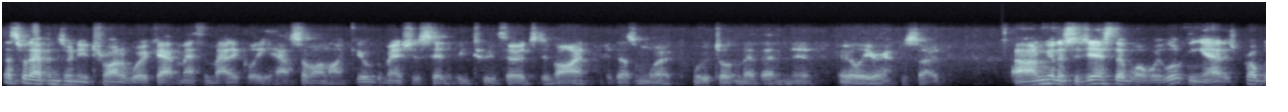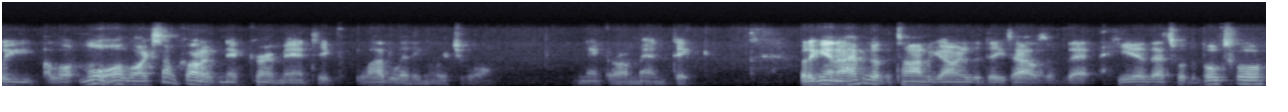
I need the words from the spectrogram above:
That's what happens when you try to work out mathematically how someone like Gilgamesh is said to be two thirds divine. It doesn't work. We were talking about that in an earlier episode. Uh, I'm going to suggest that what we're looking at is probably a lot more like some kind of necromantic bloodletting ritual. Necromantic. But again, I haven't got the time to go into the details of that here. That's what the book's for.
